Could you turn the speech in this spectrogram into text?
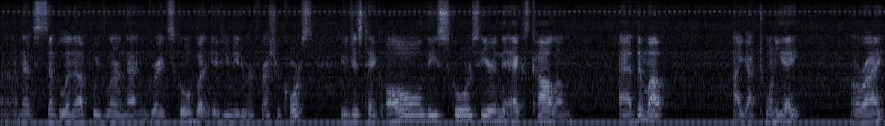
Uh, and that's simple enough. We've learned that in grade school, but if you need a refresher course, you just take all these scores here in the X column, add them up. I got 28, all right?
